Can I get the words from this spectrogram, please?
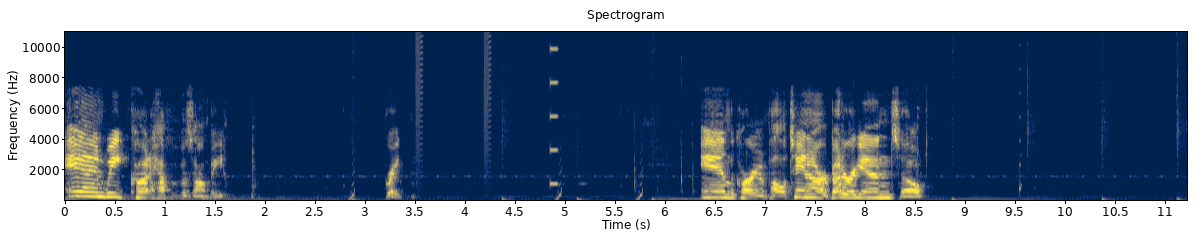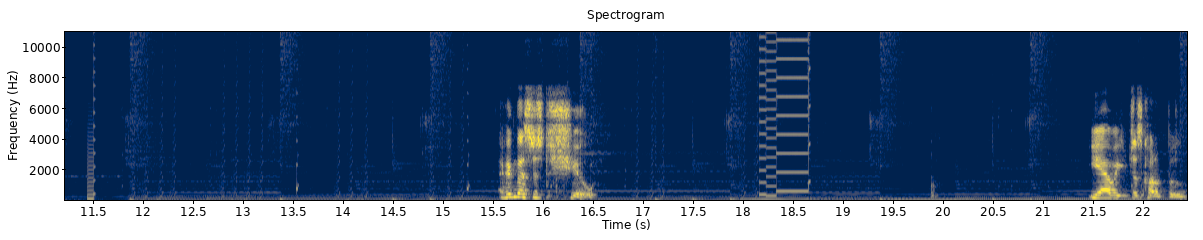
And we caught half of a zombie. Great. And Lucario and Palutena are better again, so... I think that's just a shoe. Yeah, we just caught a boot.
